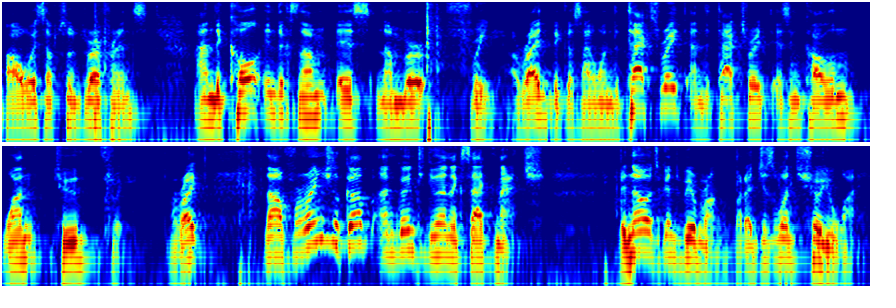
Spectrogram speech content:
Always absolute reference. And the col index num is number 3, all right? Because I want the tax rate, and the tax rate is in column 1, 2, 3, all right? Now, for range lookup, I'm going to do an exact match. You know it's going to be wrong, but I just want to show you why.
